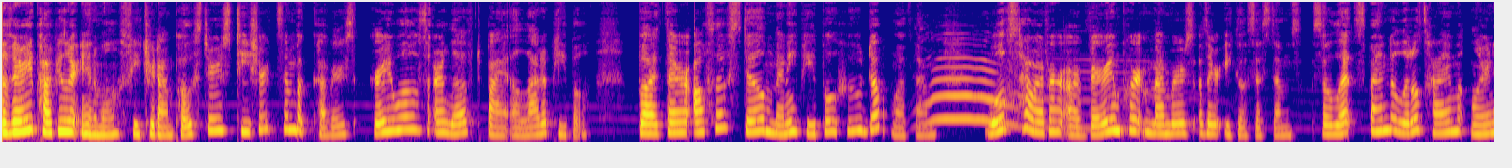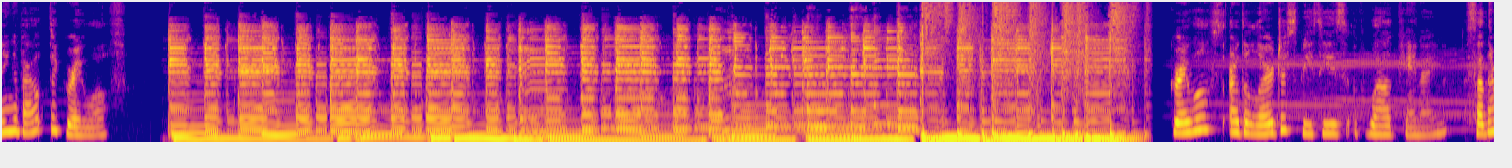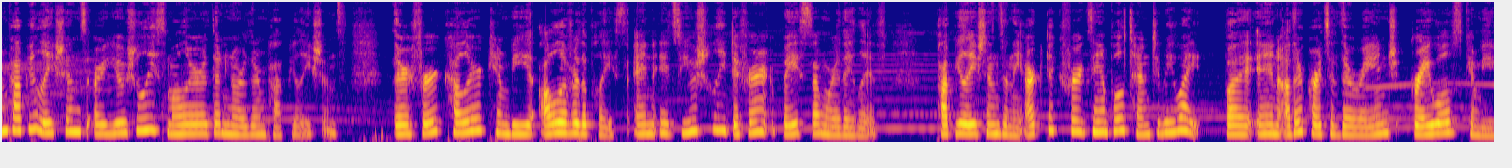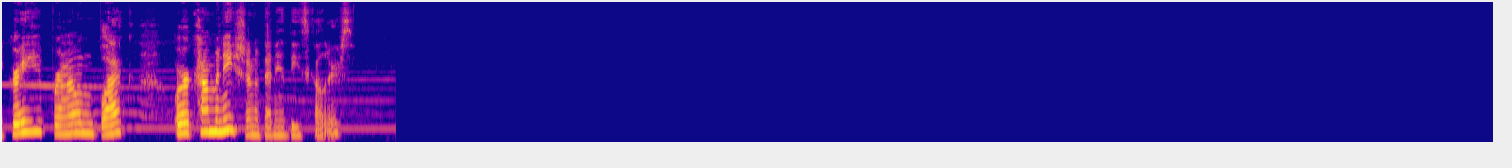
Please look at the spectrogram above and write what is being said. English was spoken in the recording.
A very popular animal featured on posters, t-shirts, and book covers, gray wolves are loved by a lot of people, but there are also still many people who don't love them. Wolves, however, are very important members of their ecosystems, so let's spend a little time learning about the gray wolf. Gray wolves are the largest species of wild canine. Southern populations are usually smaller than northern populations. Their fur color can be all over the place, and it's usually different based on where they live. Populations in the Arctic, for example, tend to be white, but in other parts of their range, gray wolves can be gray, brown, black, or a combination of any of these colors.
